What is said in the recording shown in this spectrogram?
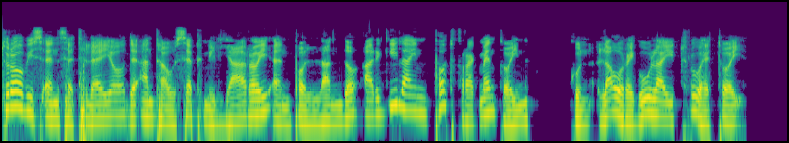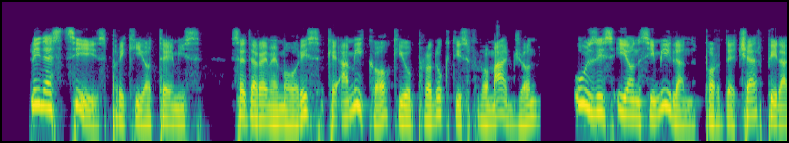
trovis en setlejo de antau sep miliaroi en Pollando argilain potfragmentoin cun lauregulai truetoi. Li nesciis pricio temis, sed rememoris che amico quiu productis fromagion usis ion similan por decerpi la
